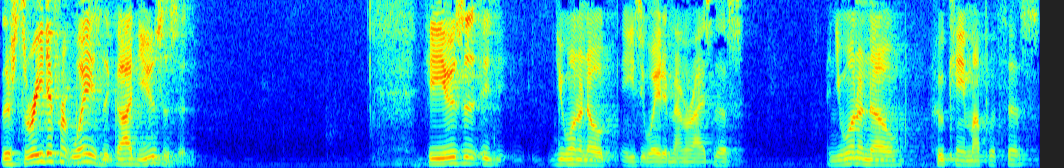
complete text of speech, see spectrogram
there's three different ways that God uses it. He uses you want to know an easy way to memorize this? And you want to know who came up with this?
